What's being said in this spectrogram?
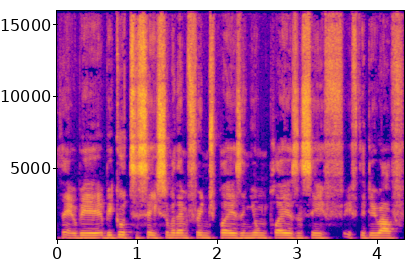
I think it would be it'll be good to see some of them fringe players and young players and see if if they do have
